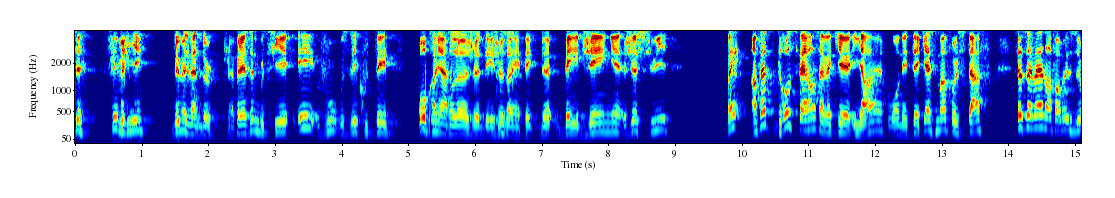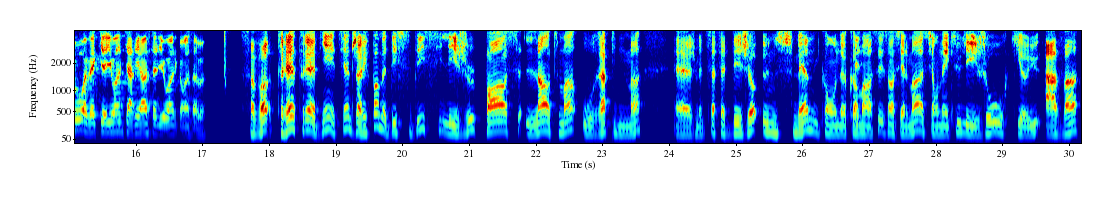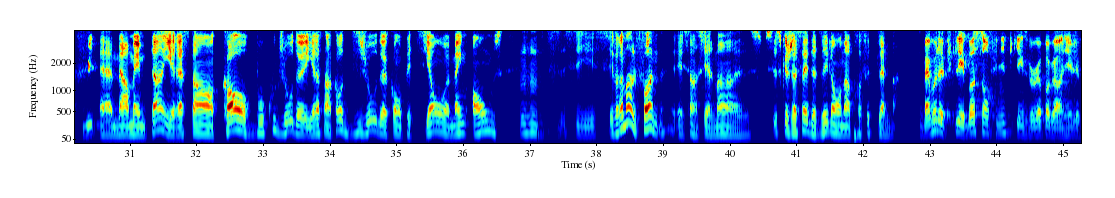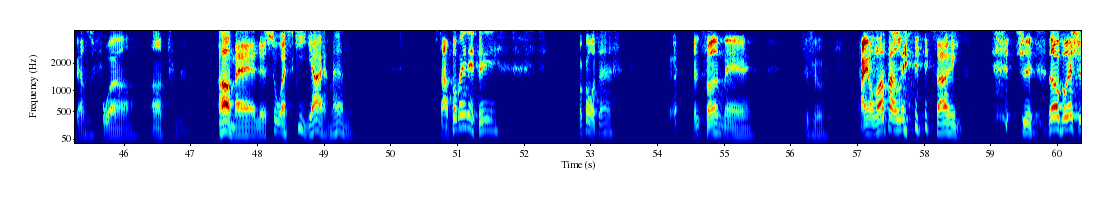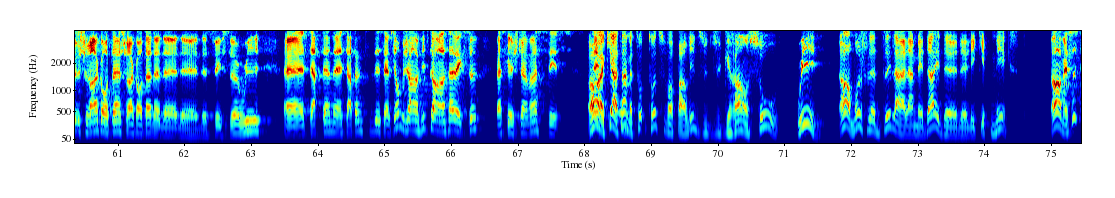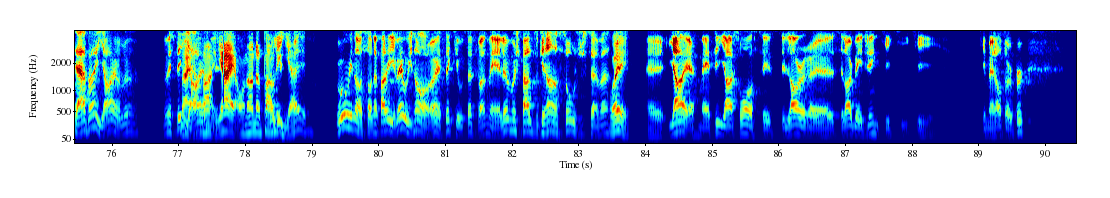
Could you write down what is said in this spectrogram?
8 février 2022. Je m'appelle Étienne Boutier et vous écoutez aux premières loges des Jeux olympiques de Beijing. Je suis... Ben, en fait, grosse différence avec euh, hier où on était quasiment full staff. Cette semaine, en formule duo avec Johan Carrière. Salut Johan, comment ça va? Ça va très très bien, Étienne. J'arrive pas à me décider si les jeux passent lentement ou rapidement. Euh, je me dis, ça fait déjà une semaine qu'on a commencé essentiellement, si on inclut les jours qu'il y a eu avant. Euh, mais en même temps, il reste encore beaucoup de jours, de, il reste encore 10 jours de compétition, euh, même 11. Mm-hmm. C'est vraiment le fun, essentiellement. C'est ce que j'essaie de dire, on en profite pleinement. Ben moi, depuis que les boss sont finis et Kingsbury n'a pas gagné, j'ai perdu foi en, tout. Ah, mais le saut à ski hier, man. Ça n'a pas bien été. Pas content. C'est le fun, mais c'est ça. Allez, on va en parler. ça arrive. Non, pour vrai, je, suis vraiment content. Je suis vraiment content de, suivre ça. Oui, euh, certaines, certaines petites déceptions, mais j'ai envie de commencer avec ça parce que justement, c'est. Ah, ok, attends, mais toi, tu vas parler du, grand saut. Oui. Ah, moi, je voulais te dire la, médaille de, l'équipe mixte. Ah, mais ça, c'était avant hier, là. Non, mais c'était ben, hier. Avant hier, on en a parlé hier. Oui, oui, non, ça, on a parlé. Ben oui, non, ouais, c'est cute, c'est le fun. Mais là, moi, je parle du grand saut, justement. Oui. Euh, hier, mais hier soir, c'est l'heure euh, Beijing qui, qui, qui, qui mêlante un peu.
